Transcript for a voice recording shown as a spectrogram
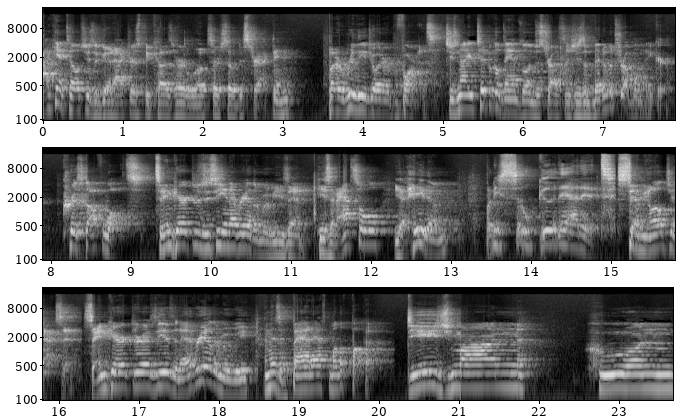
I can't tell if she's a good actress because her looks are so distracting, but I really enjoyed her performance. She's not your typical damsel in distress and she's a bit of a troublemaker. Christoph Waltz. Same characters you see in every other movie he's in. He's an asshole, you hate him, but he's so good at it. Samuel L. Jackson. Same character as he is in every other movie, and that's a badass motherfucker. Digimon Huansao?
